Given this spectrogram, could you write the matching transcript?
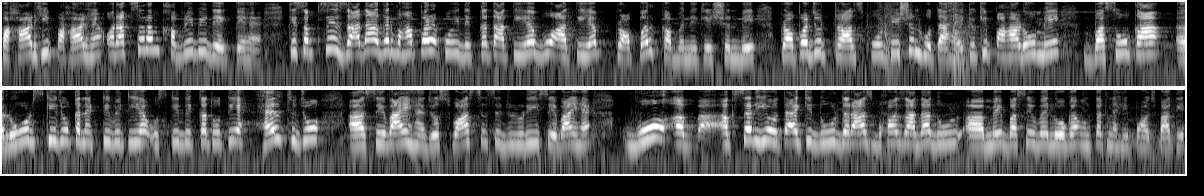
पहाड़ ही पहाड़ है और अक्सर हम खबरें भी देखते हैं कि सबसे ज़्यादा अगर वहाँ पर कोई दिक्कत आती है, वो आती है प्रॉपर कम्युनिकेशन में प्रॉपर जो ट्रांसपोर्टेशन होता है, क्योंकि पहाड़ों में बसों का रोड्स की जो कनेक्टिविटी है, उसकी दिक्कत होती है। हेल्थ जो सेवाएँ हैं, जो स्वास्थ्य से जुड़ी सेवाएँ हैं, वो अक्सर ये होता है कि दूर दराज, बहुत ज़्यादा दूर में बसे हुए लोग हैं, उन तक नहीं पहुँच पाती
